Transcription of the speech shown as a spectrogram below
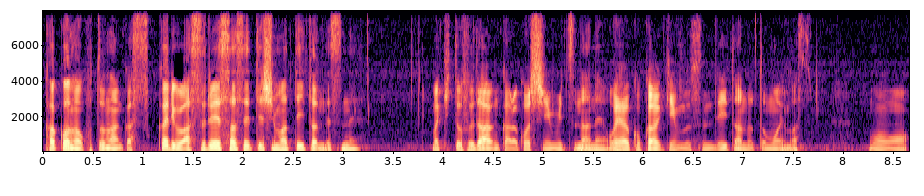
過去のことなんかすっかり忘れさせてしまっていたんですね、まあ、きっと普段からこう親密なね親子関係結んでいたんだと思います。も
